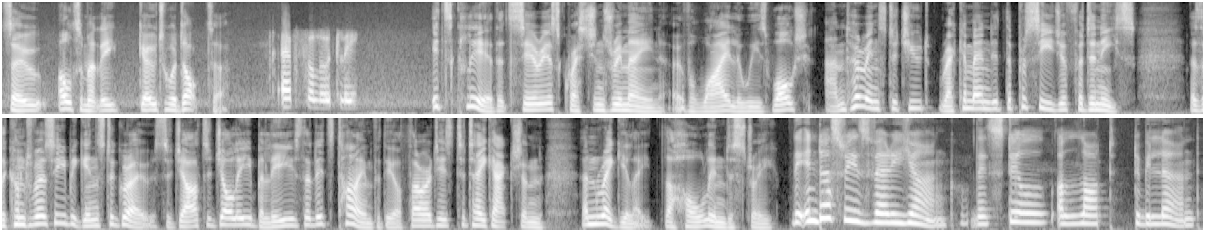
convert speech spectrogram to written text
So ultimately, go to a doctor. Absolutely. It's clear that serious questions remain over why Louise Walsh and her institute recommended the procedure for Denise. As the controversy begins to grow, Sujata Jolly believes that it's time for the authorities to take action and regulate the whole industry. The industry is very young. There's still a lot to be learned,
